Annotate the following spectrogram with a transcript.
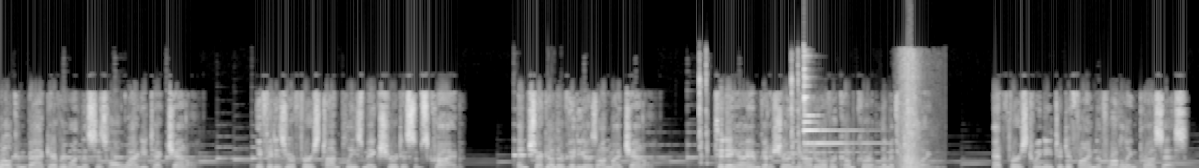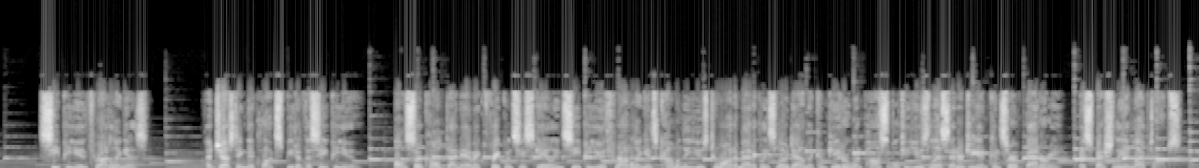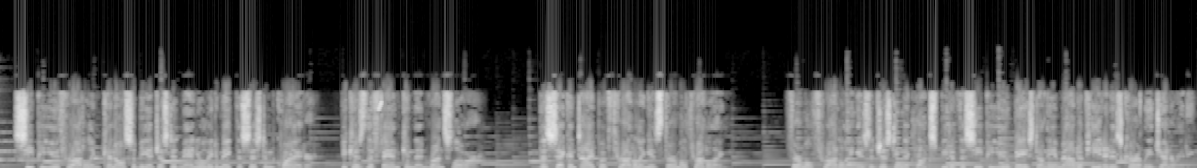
Welcome back everyone this is Halwagie Tech channel. If it is your first time please make sure to subscribe. And check other videos on my channel. Today I am gonna show you how to overcome current limit throttling. At first we need to define the throttling process. CPU throttling is adjusting the clock speed of the CPU. Also called dynamic frequency scaling CPU throttling is commonly used to automatically slow down the computer when possible to use less energy and conserve battery, especially in laptops. CPU throttling can also be adjusted manually to make the system quieter, because the fan can then run slower. The second type of throttling is thermal throttling. Thermal throttling is adjusting the clock speed of the CPU based on the amount of heat it is currently generating.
